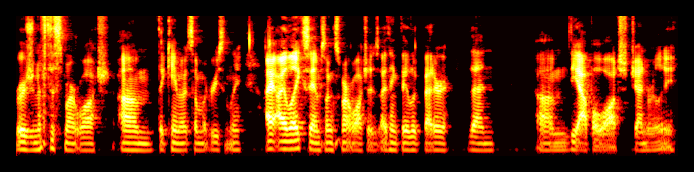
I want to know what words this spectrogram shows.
version of the smartwatch um, that came out somewhat recently. I, I like Samsung smartwatches. I think they look better than um, the Apple Watch generally,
